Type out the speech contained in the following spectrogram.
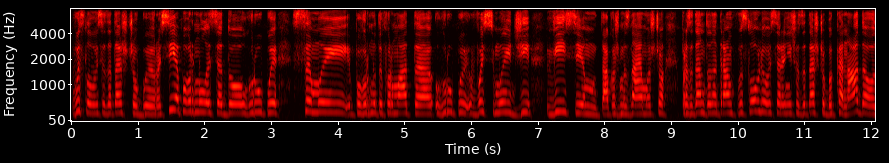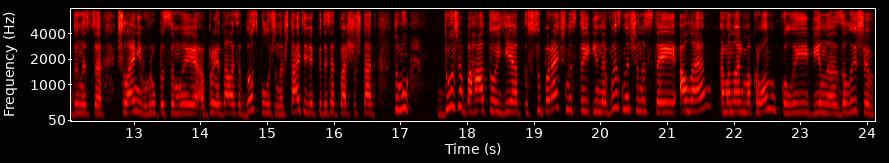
висловився за те, щоб Росія повернулася до групи семи, повернути формат е, групи восьми G8. Також ми знаємо, що президент Дональд Трамп висловлювався раніше за те, щоб Канада, один із членів групи семи, приєдналася до Сполучених Штатів як 51 штат. Тому Дуже багато є суперечностей і невизначеностей, але Еммануель Макрон, коли він залишив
